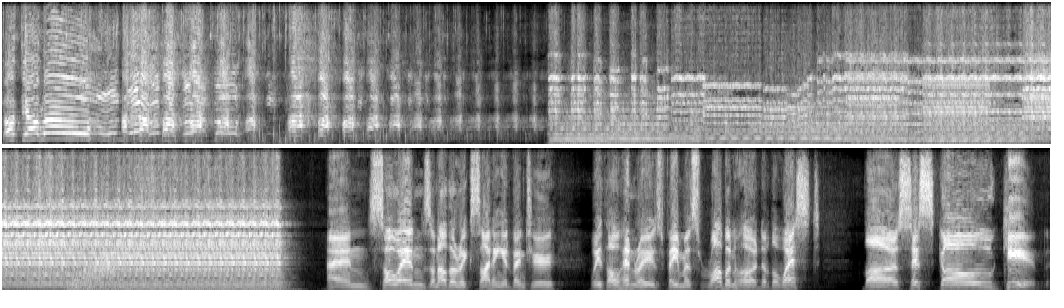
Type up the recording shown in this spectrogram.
¡Al diablo! And so ends another exciting adventure with O. Henry's famous Robin Hood of the West, the Cisco Kid.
